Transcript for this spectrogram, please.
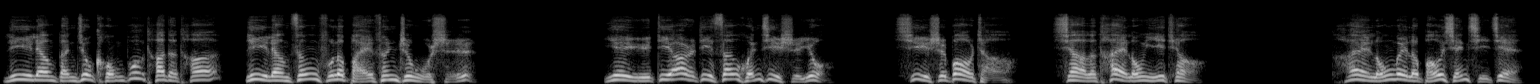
力量本就恐怖，他的他力量增幅了百分之五十。夜雨第二、第三魂技使用，气势暴涨，吓了泰隆一跳。泰隆为了保险起见，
